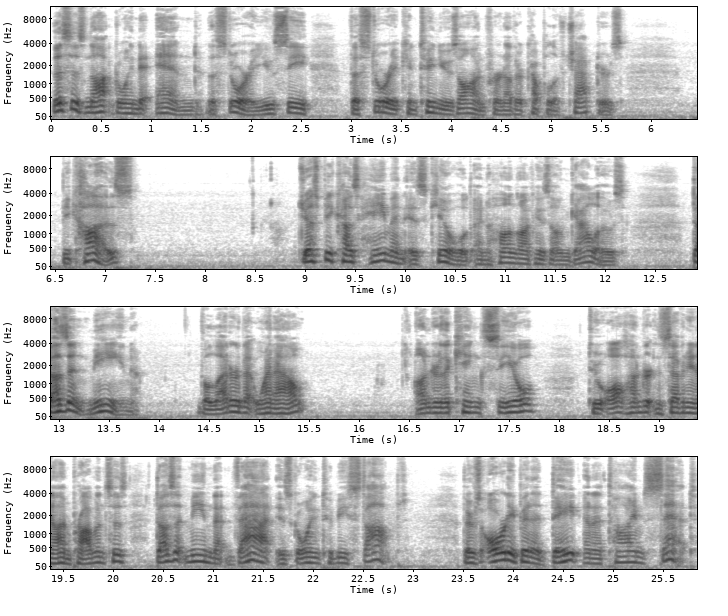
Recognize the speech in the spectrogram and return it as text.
this is not going to end the story. You see, the story continues on for another couple of chapters because just because Haman is killed and hung on his own gallows doesn't mean the letter that went out under the king's seal to all 179 provinces doesn't mean that that is going to be stopped. There's already been a date and a time set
